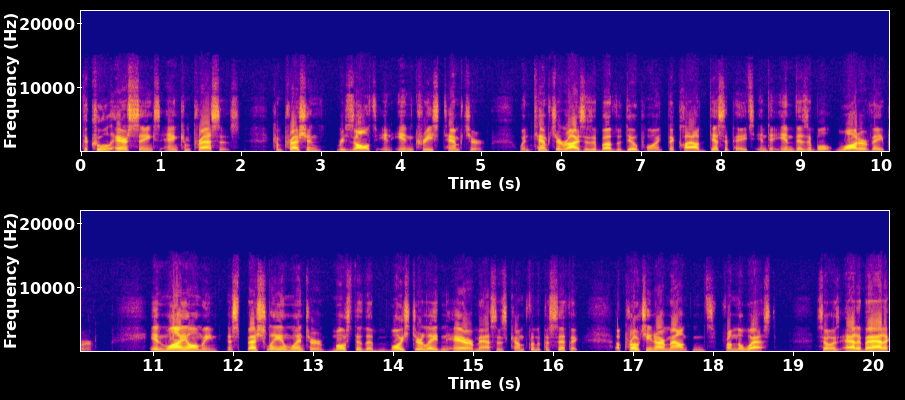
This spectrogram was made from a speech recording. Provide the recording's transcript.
The cool air sinks and compresses. Compression results in increased temperature. When temperature rises above the dew point, the cloud dissipates into invisible water vapor. In Wyoming, especially in winter, most of the moisture-laden air masses come from the Pacific, approaching our mountains from the west. So as adiabatic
